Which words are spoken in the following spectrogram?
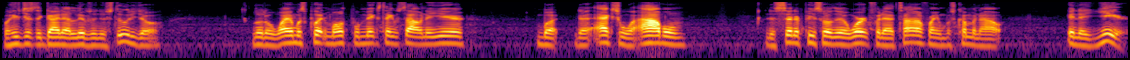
but he's just a guy that lives in the studio. Lil Wayne was putting multiple mixtapes out in a year, but the actual album, the centerpiece of their work for that time frame was coming out in a year.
